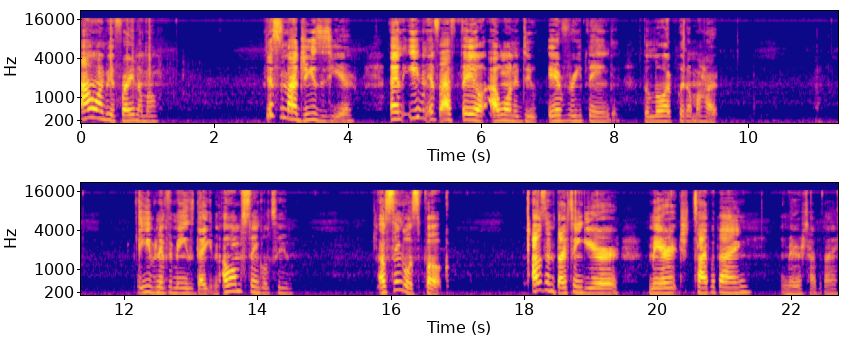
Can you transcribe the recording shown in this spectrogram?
I don't want to be afraid no more. This is my Jesus year. And even if I fail, I want to do everything the Lord put on my heart. Even if it means dating. Oh, I'm single too. I'm single as fuck. I was in 13 year marriage type of thing. Marriage type of thing.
